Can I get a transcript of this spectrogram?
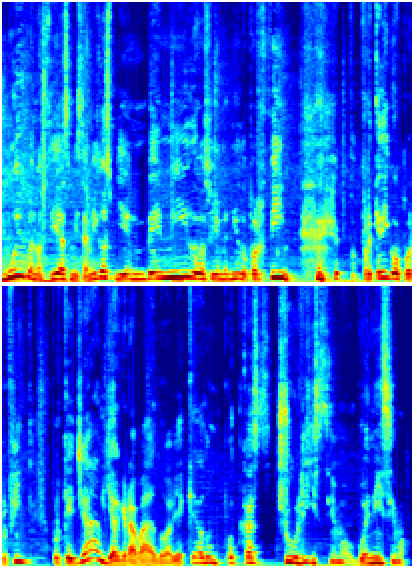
Muy buenos días mis amigos, bienvenidos, bienvenido por fin. ¿Por qué digo por fin? Porque ya había grabado, había quedado un podcast chulísimo, buenísimo,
